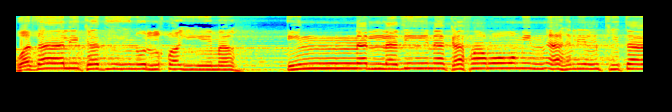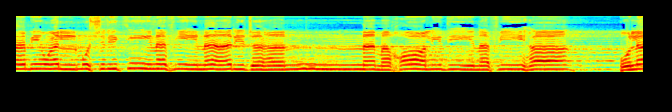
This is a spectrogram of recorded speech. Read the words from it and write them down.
وذلك دين القيمه ان الذين كفروا من أهل الكتاب والمشركين في نار جهنم خالدين فيها اولئك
